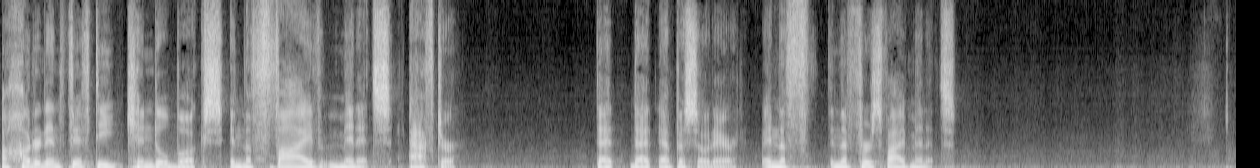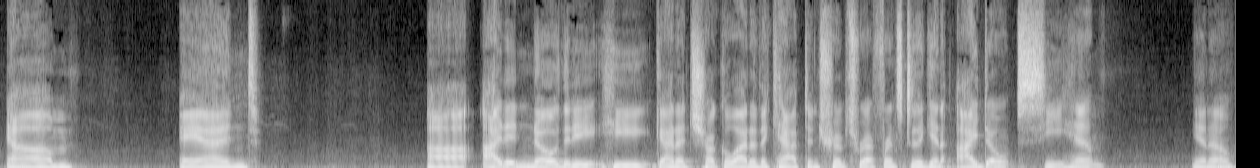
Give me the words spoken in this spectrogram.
150 Kindle books in the five minutes after that, that episode aired in the, in the first five minutes. Um, and, uh, I didn't know that he, he got a chuckle out of the Captain Trips reference. Cause again, I don't see him, you know?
